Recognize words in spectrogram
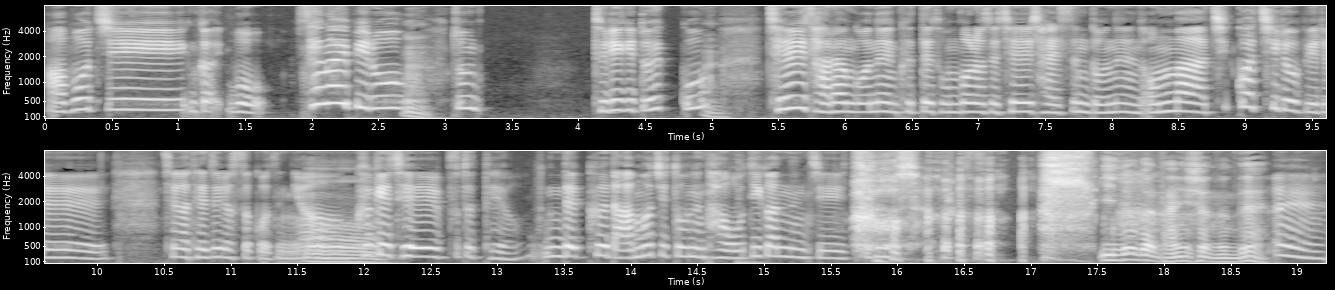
아버지 그러니까 뭐 생활비로 네. 좀 드리기도 했고 네. 제일 잘한 거는 그때 돈 벌어서 제일 잘 쓴 돈은 엄마 치과 치료비를 제가 대드렸었거든요. 어. 그게 제일 뿌듯해요. 근데 그 나머지 돈은 다 어디 갔는지 모르겠어요. 2년간 다니셨는데 네.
